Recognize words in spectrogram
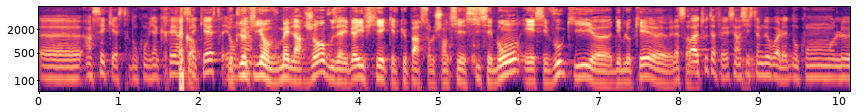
un séquestre. Donc, on vient créer un séquestre. Et Donc, le client vous met de l'argent, vous allez vérifier quelque part sur le chantier si c'est bon, et c'est vous qui débloquez la somme. tout à fait. C'est un système de wallet. Donc, on, le,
